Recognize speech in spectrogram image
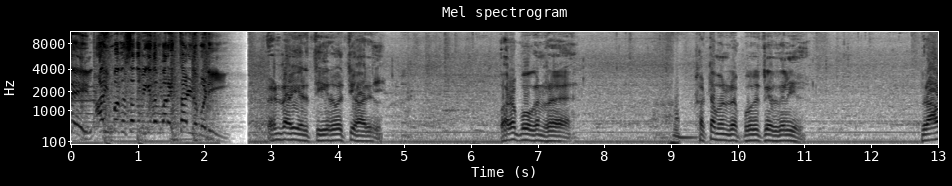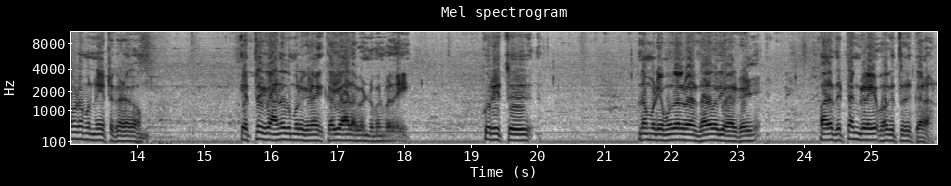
சேல் ஐம்பது சதவிகிதம் வரை தள்ளுபடி. ரெண்டாயிரத்தி இருபத்தி ஆறில் வரப்போகின்ற சட்டமன்ற பொதுத் தேர்தலில் திராவிட முன்னேற்ற கழகம் எத்தகைய அணுகுமுறைகளை கையாள வேண்டும் என்பதை குறித்து நம்முடைய முதல்வர் தளபதி அவர்கள் பல திட்டங்களை வகுத்திருக்கிறார்.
